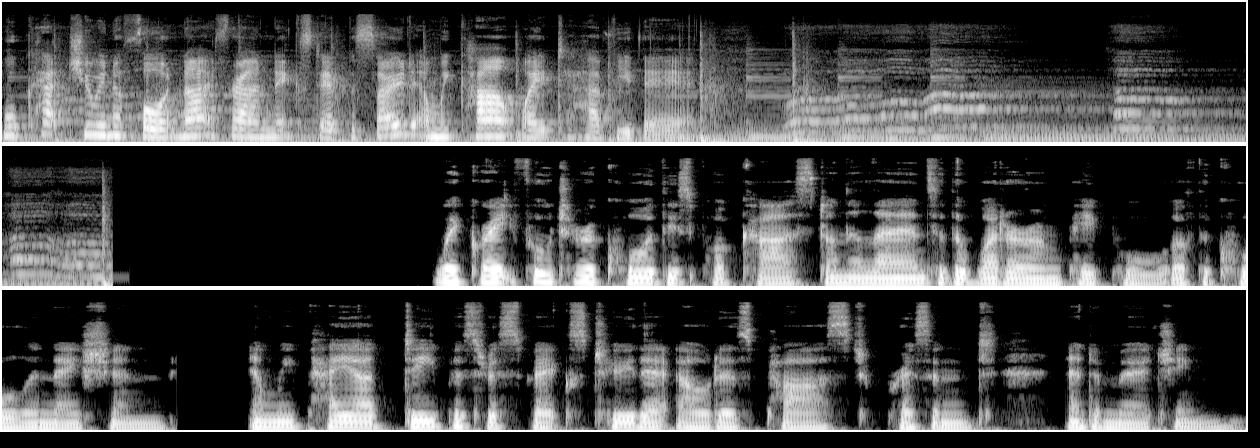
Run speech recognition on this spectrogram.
We'll catch you in a fortnight for our next episode, and we can't wait to have you there. We're grateful to record this podcast on the lands of the Wadawurrung people of the Kulin Nation, and we pay our deepest respects to their elders past, present, and emerging.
